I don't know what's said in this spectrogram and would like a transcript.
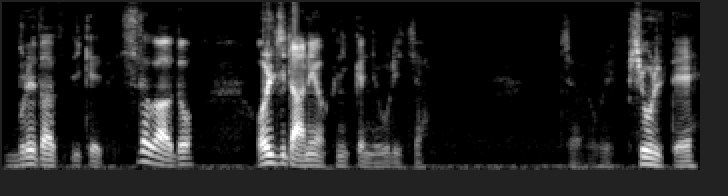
물에다 이렇게 씻어가도 얼질 않아요. 그러니까 이제 우리 저, 저 우리 비 올 때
